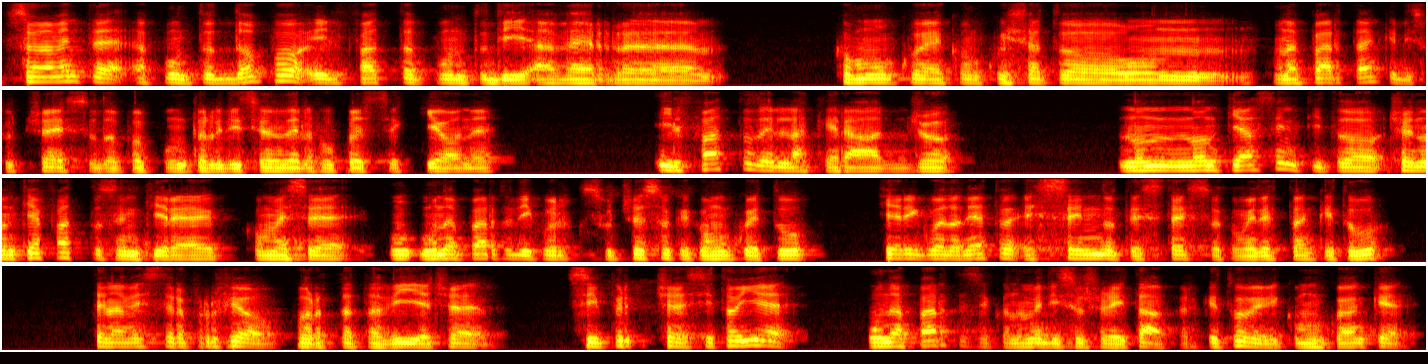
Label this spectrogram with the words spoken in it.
solamente appunto dopo il fatto appunto di aver eh, comunque conquistato un, una parte anche di successo dopo appunto l'edizione della Pupa il Secchione. Il fatto dell'hackeraggio non, non, ti ha sentito, cioè non ti ha fatto sentire come se una parte di quel successo che comunque tu ti eri guadagnato essendo te stesso, come hai detto anche tu, te l'avessero proprio portata via, cioè si, cioè si toglie una parte secondo me di socialità, perché tu avevi comunque anche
